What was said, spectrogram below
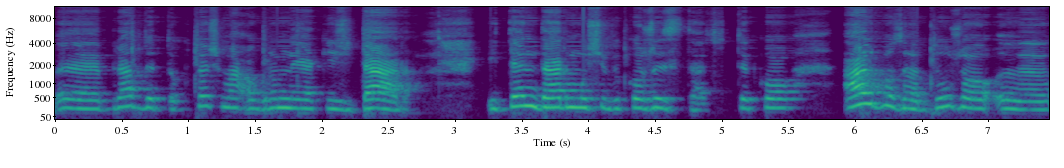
e, prawdę, to ktoś ma ogromny jakiś dar i ten dar musi wykorzystać, tylko albo za dużo e,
